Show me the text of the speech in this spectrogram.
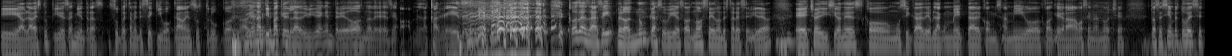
Y hablaba estupideces mientras supuestamente se equivocaba en sus trucos. ¿no? Había una tipa que la dividían entre dos, no le decía, oh, me la cagué. Cosas así, pero nunca subí eso, no sé dónde estará ese video. He hecho ediciones con música de black metal, con mis amigos, con que grabamos en la noche. Entonces siempre tuve ese-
